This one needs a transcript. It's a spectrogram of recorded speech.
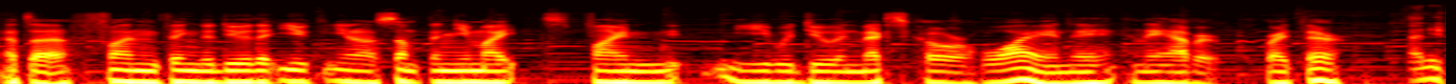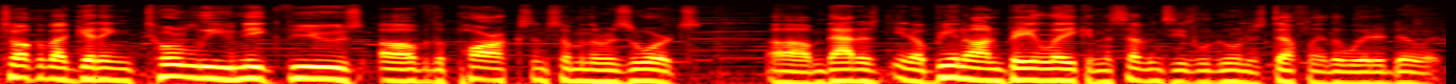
that's a fun thing to do. That you you know something you might find you would do in Mexico or Hawaii, and they and they have it right there. and you talk about getting totally unique views of the parks and some of the resorts. Um, that is, you know, being on Bay Lake and the Seven Seas Lagoon is definitely the way to do it.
